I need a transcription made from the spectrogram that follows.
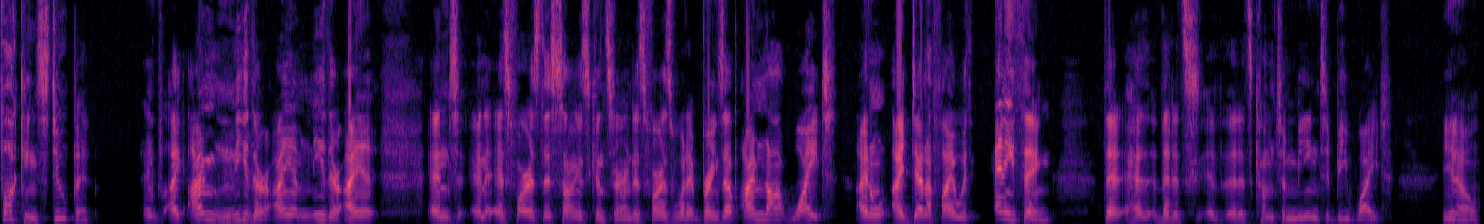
fucking stupid. I, I'm mm-hmm. neither. I am neither. I and and as far as this song is concerned, as far as what it brings up, I'm not white. I don't identify with anything that has that it's that it's come to mean to be white. You know,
